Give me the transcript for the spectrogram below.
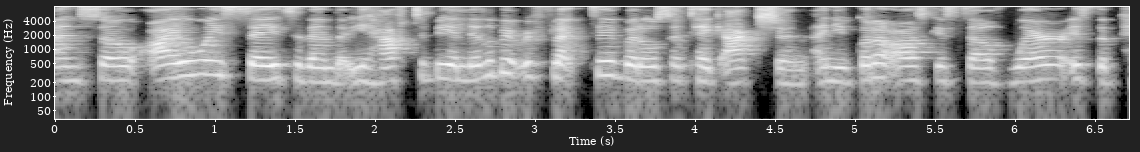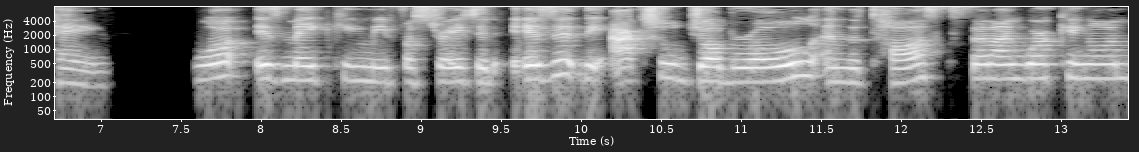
And so I always say to them that you have to be a little bit reflective, but also take action. And you've got to ask yourself, where is the pain? What is making me frustrated? Is it the actual job role and the tasks that I'm working on?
